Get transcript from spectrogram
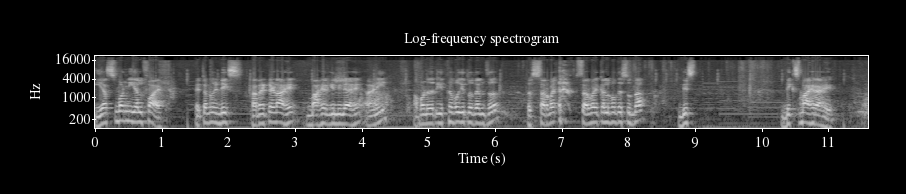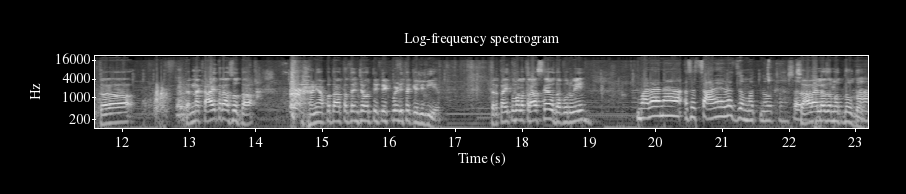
S one L five याच्यामध्ये डिक्स कनेक्टेड आहे बाहेर गेलेली आहे. आणि आपण जर इथं बघितलं त्यांचं तर सर्वाय सर्वायकलमध्ये सुद्धा डिस डिक्स बाहेर आहे. तर त्यांना काय त्रास होता? आणि आपण आता त्यांच्यावरती ट्रीटमेंट इथं केलेली आहे. तर ताई तुम्हाला त्रास काय होता पूर्वी? मला ना असं चालायलाच जमत नव्हतं असं. चालायला जमत नव्हतं? हा,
